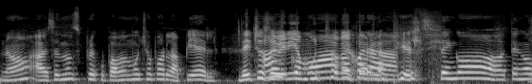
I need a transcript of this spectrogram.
¿no? A veces nos preocupamos mucho por la piel. De hecho, se vería mucho mejor la piel. Tengo, tengo,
